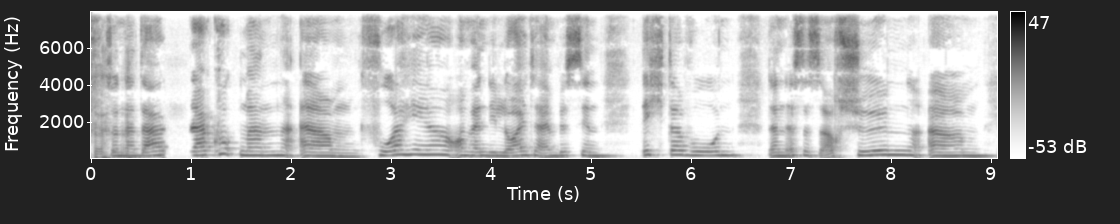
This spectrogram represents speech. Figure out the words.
sondern da da guckt man ähm, vorher und wenn die Leute ein bisschen dichter wohnen, dann ist es auch schön, ähm,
